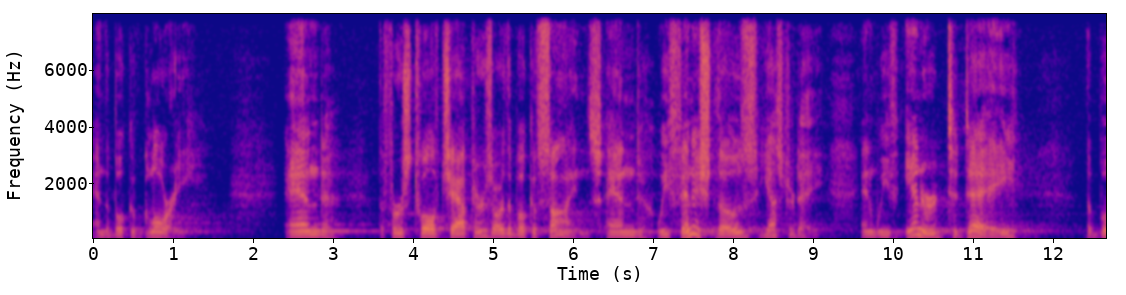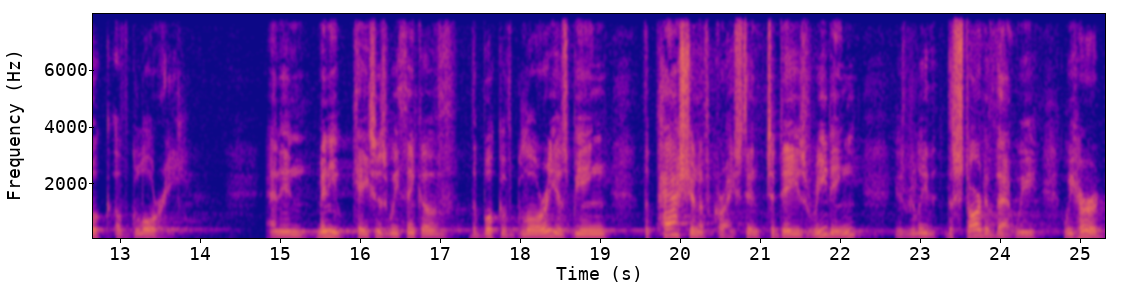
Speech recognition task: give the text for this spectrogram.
and the book of glory. And the first 12 chapters are the book of signs, and we finished those yesterday. And we've entered today the book of glory. And in many cases, we think of the book of glory as being the passion of Christ. And today's reading is really the start of that. We, we heard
